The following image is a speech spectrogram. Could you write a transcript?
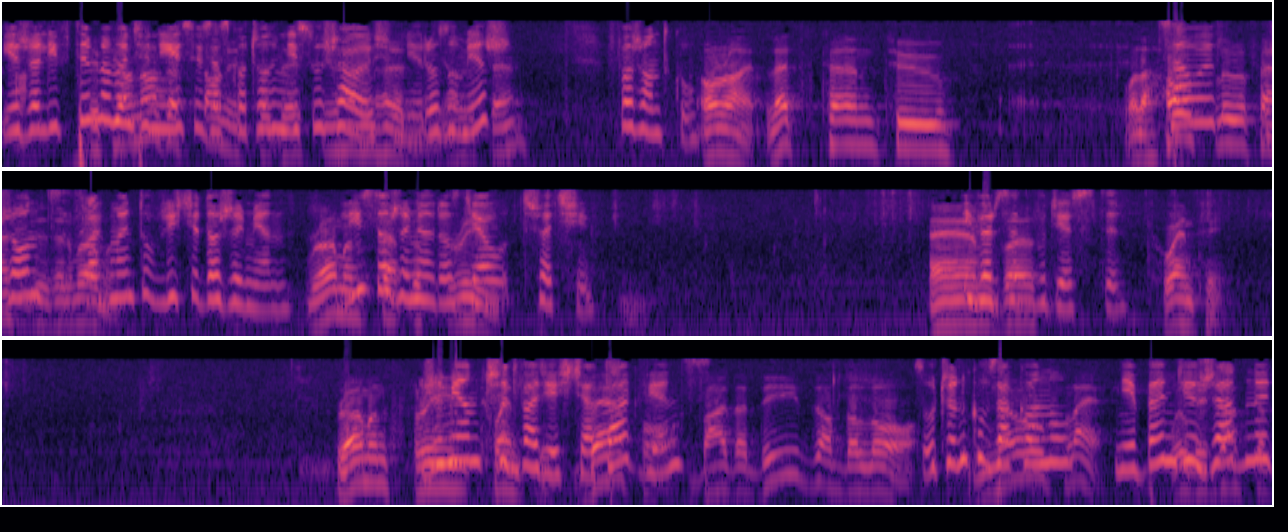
Jeżeli w tym momencie nie jesteś zaskoczony, nie słyszałeś mnie, rozumiesz? W porządku. Cały rząd fragmentów w liście do Rzymian. List do Rzymian, rozdział trzeci. I werset dwudziesty. Rzymian 3:20. Tak więc z uczynków no zakonu nie będzie żadne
